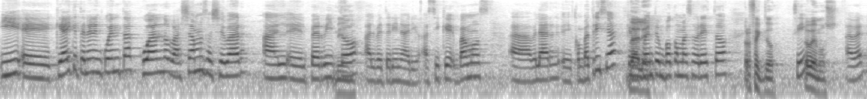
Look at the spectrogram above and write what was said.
y eh, que hay que tener en cuenta cuando vayamos a llevar al el perrito Bien. al veterinario. Así que vamos a hablar eh, con Patricia, que Dale. nos cuente un poco más sobre esto. Perfecto. ¿Sí? Lo vemos. A ver.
